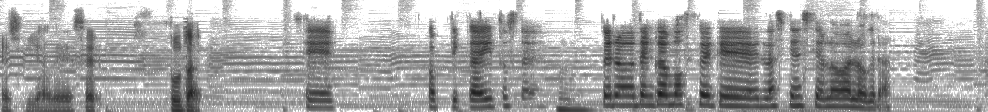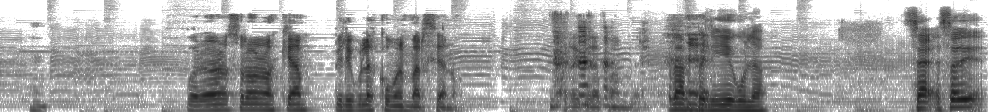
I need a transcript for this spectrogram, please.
Eso ya debe ser brutal. Sí. Complicadito, ve. Pero tengamos fe que la ciencia lo va a lograr. Por ahora solo nos quedan películas como El Marciano. Para que la puedan ver. Gran película. Sa- sabe-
